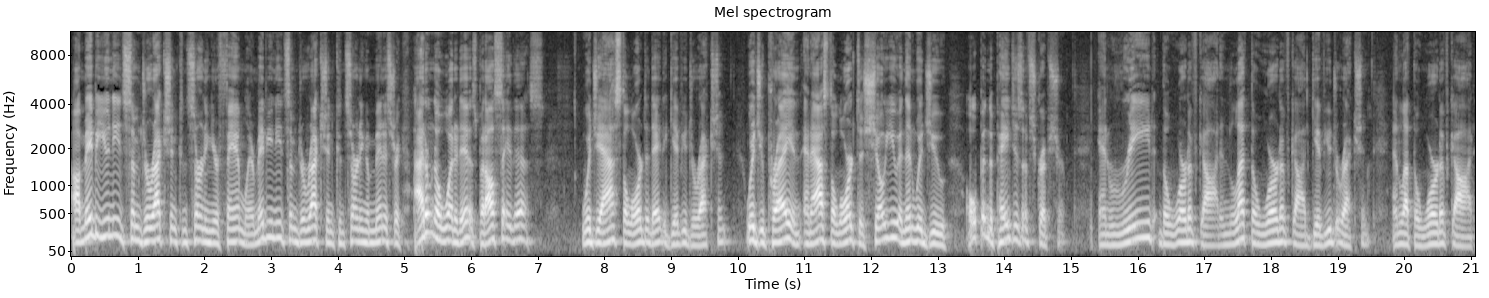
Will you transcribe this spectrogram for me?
Uh, maybe you need some direction concerning your family, or maybe you need some direction concerning a ministry. I don't know what it is, but I'll say this. Would you ask the Lord today to give you direction? Would you pray and, and ask the Lord to show you? And then would you open the pages of Scripture and read the Word of God and let the Word of God give you direction and let the Word of God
